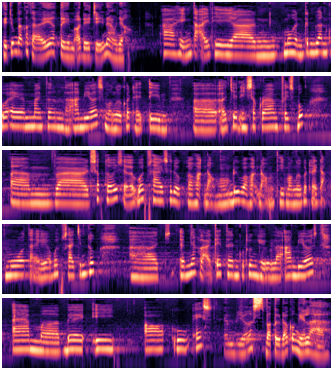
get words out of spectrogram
thì chúng ta có thể tìm ở địa chỉ nào nhỉ? À, hiện tại thì à, mô hình kinh doanh của em mang tên là Ambius mọi người có thể tìm à, ở trên Instagram, Facebook à, và sắp tới sẽ website sẽ được à, hoạt động đưa vào hoạt động thì mọi người có thể đặt mua tại website chính thức. À, em nhắc lại cái tên của thương hiệu là Ambius A M B I O U S. Ambius và từ đó có nghĩa là?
